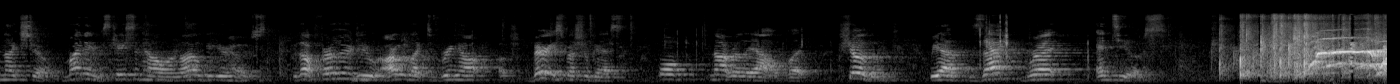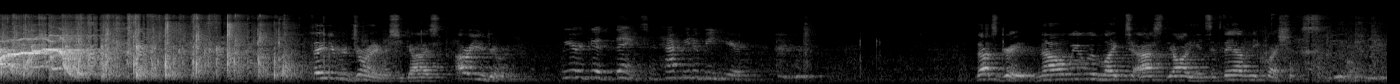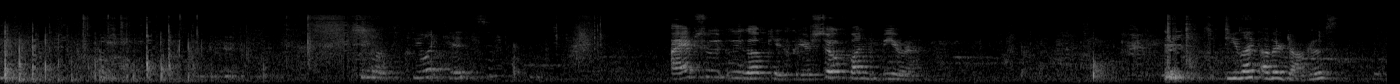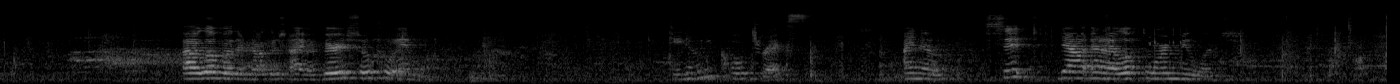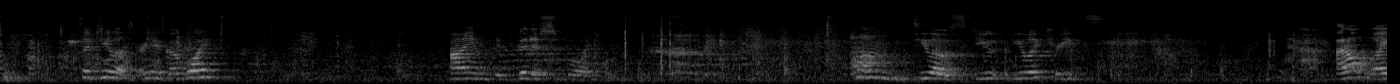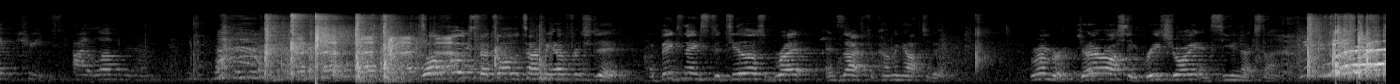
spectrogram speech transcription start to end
tonight's show. My name is Kason Howell and I will be your host. Without further ado, I would like to bring out a very special guest. Well, not really out, but show them. We have Zach, Brett, and Telos. Thank you for joining us, you guys. How are you doing? We are good, thanks, and happy to be here. That's great. Now we would like to ask the audience if they have any questions. Do you like kids? I absolutely love kids. They are so fun to be around. Do you like other doggos? I love other doggos. I am a very social animal. Do you know any cool tricks? I know. Sit down, and I love to learn new ones. So Telos, are you a go boy? I am the goodest boy. Telos, do you do you like treats? I don't like treats. I love them. Well, folks, that's all the time we have for today. A big thanks to Telos, Brett, and Zach for coming out today. Remember, generosity breeds joy, and see you next time. Merry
